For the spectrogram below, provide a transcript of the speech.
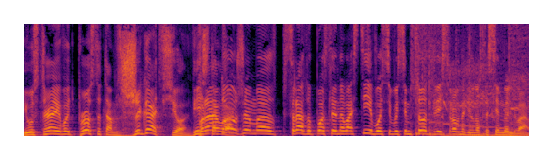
и устраивать просто там, сжигать все, весь Продолжим товар. Э, сразу после новостей. 8 800 200 ровно 9702.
